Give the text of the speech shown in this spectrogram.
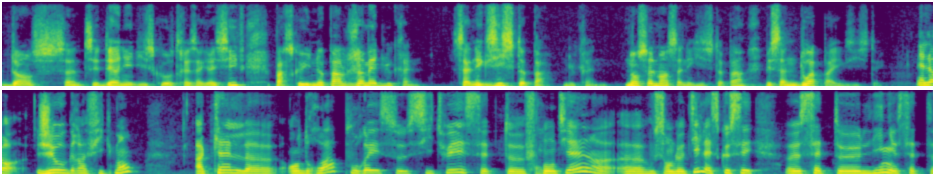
dans ses derniers discours très agressifs, parce qu'il ne parle jamais de l'Ukraine. Ça n'existe pas, l'Ukraine. Non seulement ça n'existe pas, mais ça ne doit pas exister. Alors, géographiquement, à quel euh, endroit pourrait se situer cette euh, frontière, euh, vous semble-t-il? Est-ce que c'est cette ligne, cette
